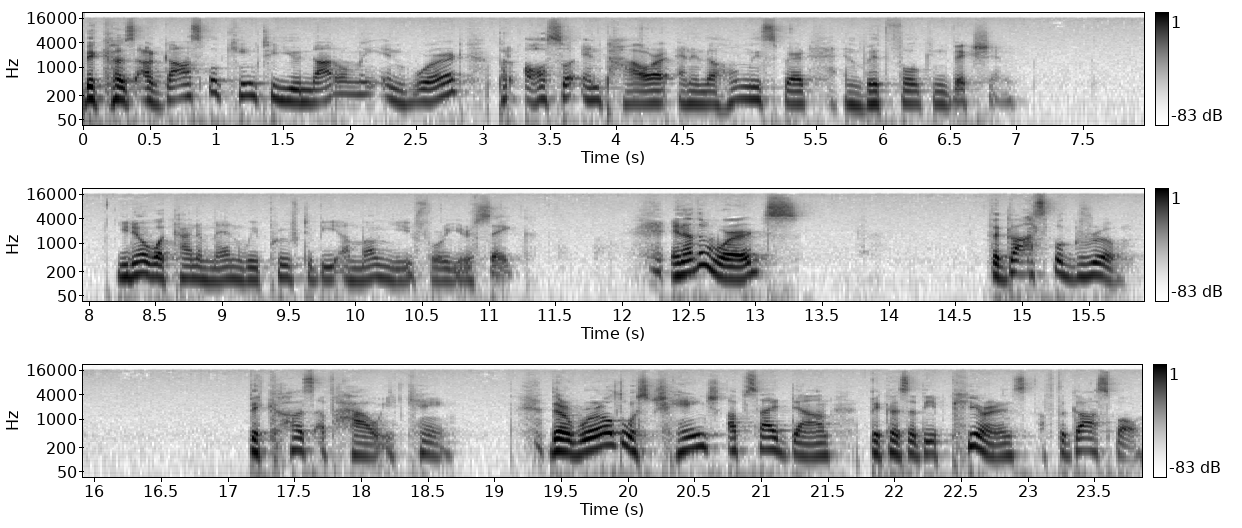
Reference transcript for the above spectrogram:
because our gospel came to you not only in word, but also in power and in the Holy Spirit and with full conviction. You know what kind of men we prove to be among you for your sake. In other words, the gospel grew because of how it came. Their world was changed upside down because of the appearance of the gospel.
